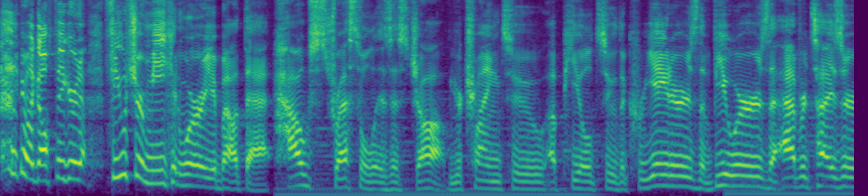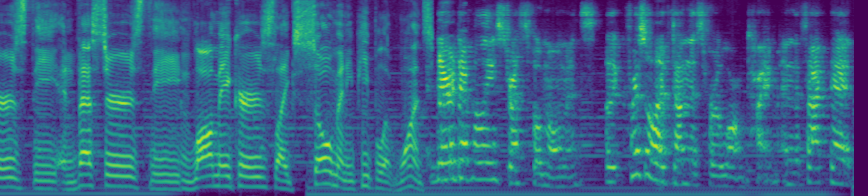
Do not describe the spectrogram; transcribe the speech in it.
You're like, I'll figure it out. Future me can worry about that. How stressful is this job? You're trying to appeal to the creators, the viewers, the advertisers, the investors, the lawmakers, like so many people at once. There are definitely stressful moments. Like first of all, I've done this for a long time. And the fact that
